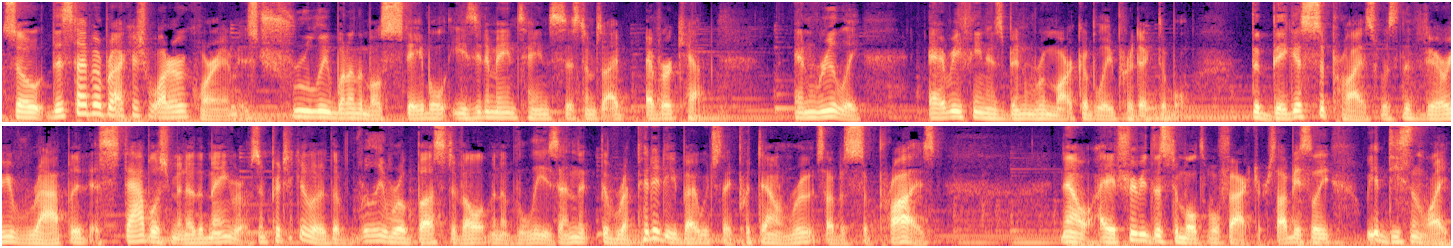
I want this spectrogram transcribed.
So, this type of brackish water aquarium is truly one of the most stable, easy to maintain systems I've ever kept. And really, everything has been remarkably predictable. The biggest surprise was the very rapid establishment of the mangroves, in particular, the really robust development of the leaves and the, the rapidity by which they put down roots. I was surprised. Now, I attribute this to multiple factors. Obviously, we had decent light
